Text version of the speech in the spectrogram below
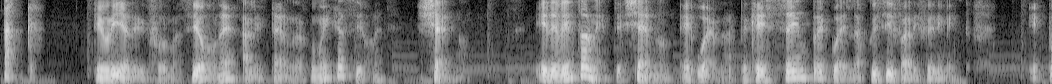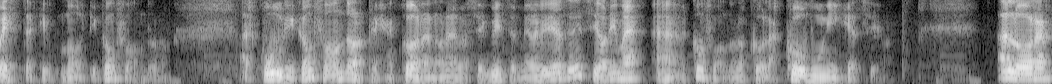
tac, teoria dell'informazione all'interno della comunicazione, Shannon. Ed eventualmente Shannon e Weber, perché è sempre quella a cui si fa riferimento. E questa che molti confondono alcuni confondono, perché ancora non hanno seguito le meravigliose lezioni, ma ah, confondono con la comunicazione. Allora,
